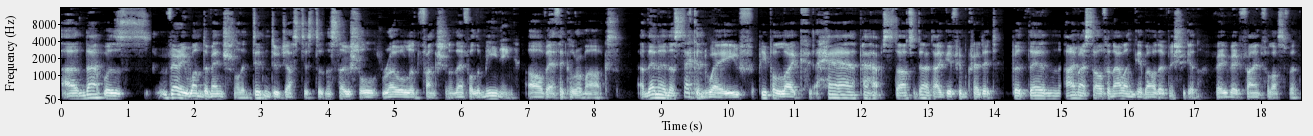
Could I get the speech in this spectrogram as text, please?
And that was very one dimensional. It didn't do justice to the social role and function and therefore the meaning of ethical remarks. And then in a second wave, people like Hare perhaps started that. I give him credit. But then I myself and Alan Gibbard of Michigan, very, very fine philosopher,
